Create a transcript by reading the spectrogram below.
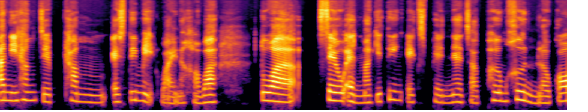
อันนี้ทางเจฟทำ estimate ไว้นะคะว่า ตัว Sales and Marketing Expense เนี่ยจะเพิ่มขึ้นแล้วก็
